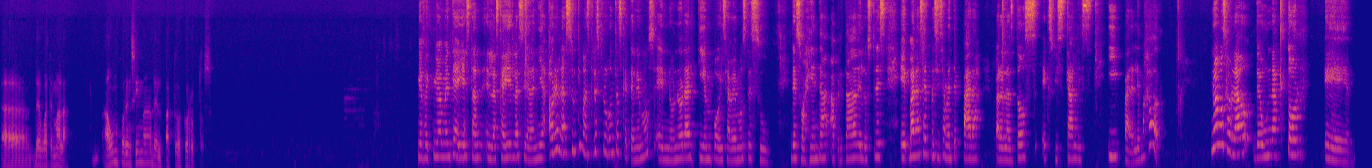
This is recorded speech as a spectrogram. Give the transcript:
de Guatemala, aún por encima del pacto de corruptos. Y efectivamente ahí están en las calles la ciudadanía. Ahora las últimas tres preguntas que tenemos en honor al tiempo y sabemos de su, de su agenda apretada de los tres, eh, van a ser precisamente para, para las dos exfiscales y para el embajador. No hemos hablado de un actor eh,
